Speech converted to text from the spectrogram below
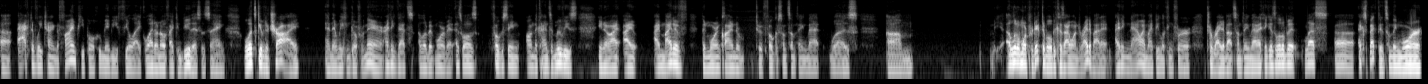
uh, actively trying to find people who maybe feel like, well, I don't know if I can do this, and saying, well, let's give it a try, and then we can go from there. I think that's a little bit more of it, as well as focusing on the kinds of movies. You know, I I I might have been more inclined to to focus on something that was um a little more predictable because I wanted to write about it. I think now I might be looking for to write about something that I think is a little bit less uh, expected, something more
